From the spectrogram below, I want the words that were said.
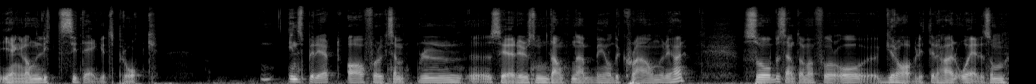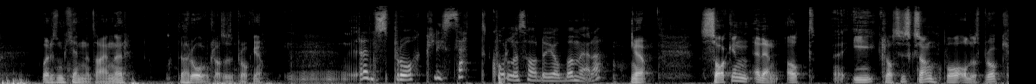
i England litt sitt eget språk inspirert av f.eks. Uh, serier som Downton Abbey og The Crown og de her, så bestemte jeg meg for å grave litt i det her. Og er det som, hva er det som kjennetegner det her overklassespråket? Rent språklig sett, hvordan har du jobba med det? Ja, Saken er den at i klassisk sang på alle språk,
